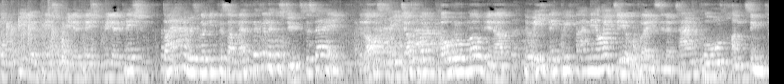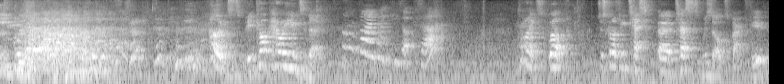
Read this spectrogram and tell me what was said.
on relocation, relocation, relocation, Diana is looking for somewhere for the clinical students to stay. The last three just weren't cold or mouldy enough, but we think we found the ideal place in a town called Huntingdon. Hello, Mrs. Peacock. How are you today? I'm fine, thank you, Doctor. Right. Well, just got a few test uh, test results back for you.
